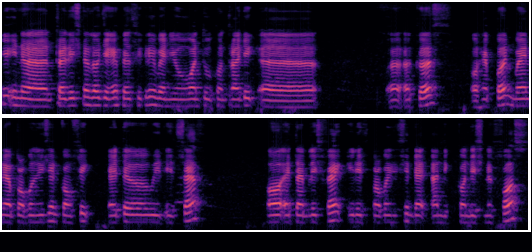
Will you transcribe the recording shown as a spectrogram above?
Okay, in a traditional logic, eh, basically when you want to contradict uh, a, curse or happen when a proposition conflict either with itself or established fact, it is proposition that unconditional force.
